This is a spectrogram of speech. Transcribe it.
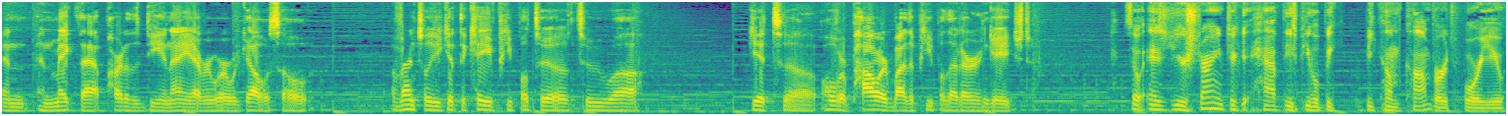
and and make that part of the DNA everywhere we go. So eventually, you get the cave people to to uh, get uh, overpowered by the people that are engaged. So as you're starting to have these people be, become converts for you,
